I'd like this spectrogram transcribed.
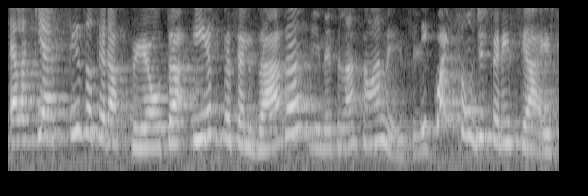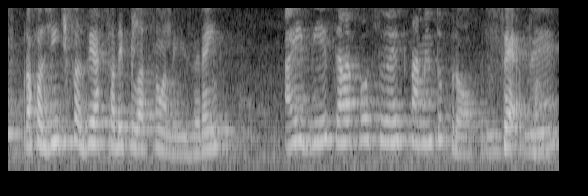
ela que é fisioterapeuta e especializada em depilação a laser. E quais são os diferenciais para a gente fazer essa depilação a laser, hein? A Envissa, ela possui equipamento próprio. Certo. Né?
